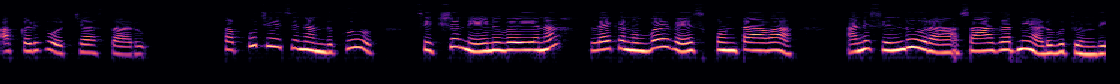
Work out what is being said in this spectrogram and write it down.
అక్కడికి వచ్చేస్తారు. తప్పు చేసినందుకు శిక్ష నేను వేయనా? లేక నువ్వే వేసుకుంటావా? అని సింధూర సాగర్ని అడుగుతుంది.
